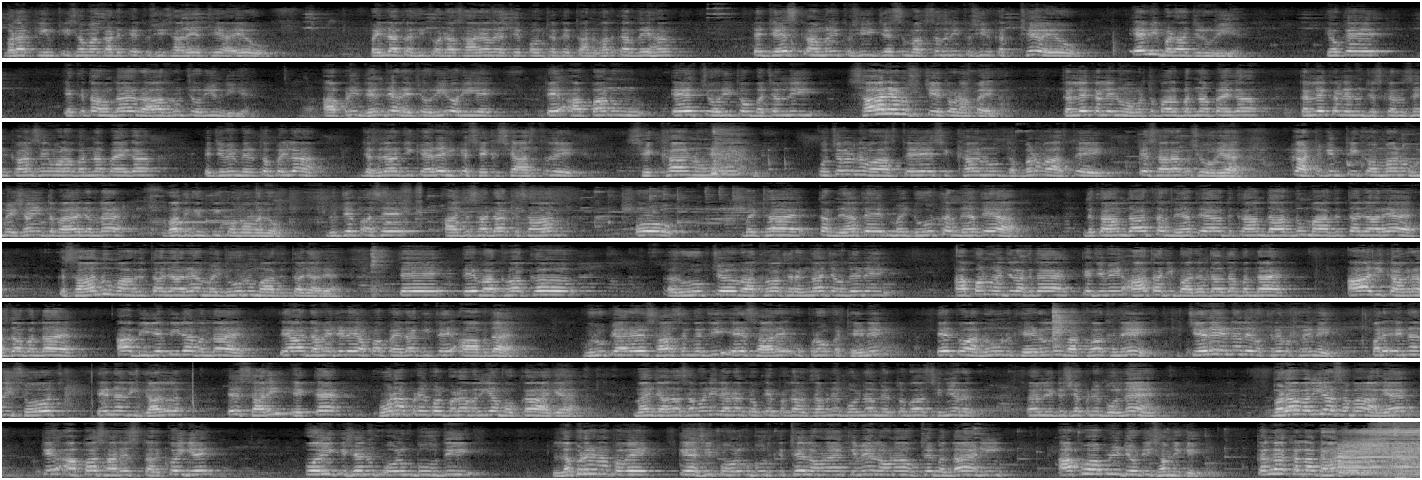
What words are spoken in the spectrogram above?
ਬੜਾ ਕੀਮਤੀ ਸਮਾਂ ਕੱਢ ਕੇ ਤੁਸੀਂ ਸਾਰੇ ਇੱਥੇ ਆਏ ਹੋ। ਪਹਿਲਾਂ ਤਾਂ ਅਸੀਂ ਤੁਹਾਡਾ ਸਾਰਿਆਂ ਦਾ ਇੱਥੇ ਪਹੁੰਚਣ ਤੇ ਧੰਨਵਾਦ ਕਰਦੇ ਹਾਂ। ਤੇ ਜਿਸ ਕੰਮ ਲਈ ਤੁਸੀਂ, ਜਿਸ ਮਕਸਦ ਲਈ ਤੁਸੀਂ ਇਕੱਠੇ ਹੋਏ ਹੋ, ਇਹ ਵੀ ਬੜਾ ਜ਼ਰੂਰੀ ਹੈ। ਕਿਉਂਕਿ ਇੱਕ ਤਾਂ ਹੁੰਦਾ, ਰਾਤ ਨੂੰ ਚੋਰੀ ਹੁੰਦੀ ਹੈ। ਆਪਣੀ ਦਿਨ ਦਿਹਾੜੇ ਚੋਰੀ ਹੋ ਰਹੀ ਹੈ ਤੇ ਆਪਾਂ ਨੂੰ ਇਸ ਚੋਰੀ ਤੋਂ ਬਚਣ ਲਈ ਸਾਰਿਆਂ ਨੂੰ ਸੁਚੇਤ ਹੋਣਾ ਪਏਗਾ। ਕੱਲੇ ਕੱਲੇ ਨੂੰ ਅਮਰਤਪਾਲ ਬੰਨਣਾ ਪਏਗਾ ਕੱਲੇ ਕੱਲੇ ਨੂੰ ਜਸਕਰਨ ਸਿੰਘ, ਕਾਹਨ ਸਿੰਘ ਵਾਲਾ ਬੰਨਣਾ ਪਏਗਾ। ਇਹ ਜਿਵੇਂ ਮੇਰੇ ਤੋਂ ਪਹਿਲਾਂ ਜਥੇਦਾਰ ਜੀ ਕਹਿ ਰਹੇ ਸੀ ਕਿ ਸਿੱਖ ਸਿਆਸਤ ਦੇ ਸਿੱਖਾਂ ਨੂੰ ਕੁਚਲਣ ਵਾਸਤੇ, ਸਿੱਖਾਂ ਨੂੰ ਦੱਬਣ ਵਾਸਤੇ ਇਹ ਸਾਰਾ ਕੁਝ ਹੋ ਰਿਹਾ ਘੱਟ ਗਿਣਤੀ ਕੌਮਾਂ ਨੂੰ ਹਮੇਸ਼ਾ ਹੀ ਦਬਾਇਆ ਜਾਂਦਾ ਹੈ, ਵੱਧ ਗਿਣਤੀ ਕੌਮਾਂ ਵੱਲੋਂ। ਦੂਜੇ ਪਾਸੇ, ਅੱਜ ਸਾਡਾ ਕਿਸਾਨ ਉਹ ਬੈਠਾ ਹੈ ਧਰਨਿਆਂ ਤੇ, ਮਜ਼ਦੂਰ ਧਰਨਿਆਂ ਤੇ ਆ, ਦੁਕਾਨਦਾਰ ਧਰਨਿਆਂ ਤੇ ਆ, ਦੁਕਾਨਦਾਰ ਨੂੰ ਮਾਰ ਦਿੱਤਾ ਜਾ ਰਿਹਾ ਹੈ, ਕਿਸਾਨ ਨੂੰ ਮਾਰ ਦਿੱਤਾ ਜਾ ਰਿਹਾ, ਮਜ਼ਦੂਰ ਨੂੰ ਮਾਰ ਦਿੱਤਾ ਜਾ ਰਿਹਾ ਹੈ। ਤੇ ਇਹ ਵੱਖ-ਵੱਖ ਰੂਪ ਚ, ਵੱਖ-ਵੱਖ ਰੰਗਾਂ ਚ ਆਉਂਦੇ ਨੇ। ਆਪਾਂ ਨੂੰ ਇੰਜ ਲੱਗਦਾ ਹੈ ਕਿ ਜਿਵੇਂ ਆਹ ਤਾਂ ਜੀ ਬਾਦਲ ਦਲ ਦਾ ਬੰਦਾ ਹੈ, ਆਹ ਜੀ ਕਾਂਗਰਸ ਦਾ ਬੰਦਾ ਹੈ, ਆਹ ਬੀਜੇਪੀ ਦਾ ਬੰਦਾ ਹੈ ਤੇ ਆਹ ਨਵੇਂ ਜਿਹੜੇ ਆਪਾਂ ਪੈਦਾ ਕੀਤੇ ਆਪ ਦਾ ਹੈ। ਗੁਰੂ ਪਿਆਰੇ ਸਾਧ ਸੰਗਤ ਜੀ, ਇਹ ਸਾਰੇ ਉੱਪਰੋਂ ਇਕੱਠੇ ਨੇ। ਇਹ ਤੁਹਾਨੂੰ ਨਖੇੜਨ ਲਈ ਵੱਖ-ਵੱਖ ਨੇ। ਚਿਹਰੇ ਇਹਨਾਂ ਦੇ ਵੱਖਰੇ ਵੱਖਰੇ ਨੇ, ਪਰ ਇਹਨਾਂ ਦੀ ਸੋਚ, ਇਹਨਾਂ ਦੀ ਗੱਲ, ਇਹ ਸਾਰੀ ਇੱਕ ਹੈ। ਹੁਣ ਆਪਣੇ ਕੋਲ ਬੜਾ ਵਧੀਆ ਮੌਕਾ ਆ ਗਿਆ। ਮੈਂ ਜ਼ਿਆਦਾ ਸਮਾਂ ਨਹੀਂ ਲੈਣਾ ਕਿਉਂਕਿ ਪ੍ਰਧਾਨ ਸਾਹਿਬ ਨੇ ਬੋਲਣਾ, ਮੇਰੇ ਤੋਂ ਬਾਅਦ ਸੀਨੀਅਰ ਲੀਡਰਸ਼ਿਪ ਨੇ ਬੋਲਣਾ ਹੈ। ਬੜਾ ਵਧੀਆ ਸਮਾਂ ਆ ਗਿਆ ਕਿ ਆਪਾਂ ਸਾਰੇ ਸਤਰਕ ਹੋਈਏ। ਕੋਈ ਕਿਸੇ ਨੂੰ ਪੋਲਿੰਗ ਬੂਥ ਦੀ ਲੱਭਣਾ ਨਾ ਪਵੇ ਕਿ ਅਸੀਂ ਪੋਲਿੰਗ ਬੂਥ ਕਿੱਥੇ ਲਾਉਣਾ ਕਿਵੇਂ ਲਾਉਣਾ ਉੱਥੇ ਬੰਦਾ ਹੈ ਨਹੀਂ। ਆਪੋ ਆਪਣੀ ਡਿਊਟੀ ਸਮਝ ਕੇ ਕੱਲਾ ਕੱਲਾ ਬ੍ਰਾਂਚ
